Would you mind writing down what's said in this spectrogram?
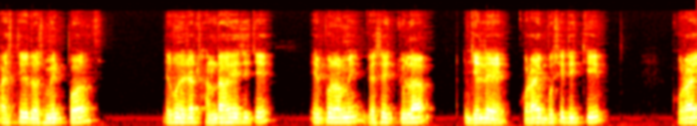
পাঁচ থেকে দশ মিনিট পর দেখুন এটা ঠান্ডা হয়ে এসেছে। এরপর আমি গ্যাসের চুলা জেলে কড়াই বসিয়ে দিচ্ছি। কড়াই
